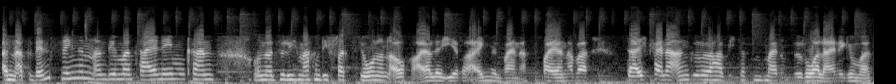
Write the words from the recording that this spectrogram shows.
ein Adventssingen, an dem man teilnehmen kann. Und natürlich machen die Fraktionen auch alle ihre eigenen Weihnachtsfeiern. Aber da ich keine angehöre, habe ich das mit meinem Büro alleine gemacht.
